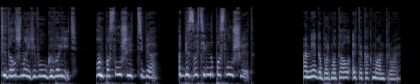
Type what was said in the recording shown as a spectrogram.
Ты должна его уговорить! Он послушает тебя! Обязательно послушает!» Омега бормотал это как мантру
